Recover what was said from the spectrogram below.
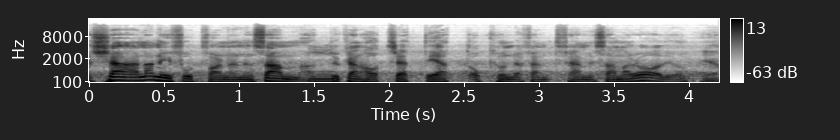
kärnan är ju fortfarande densamma. Mm. Du kan ha 31 och 155 i samma radio. Ja.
